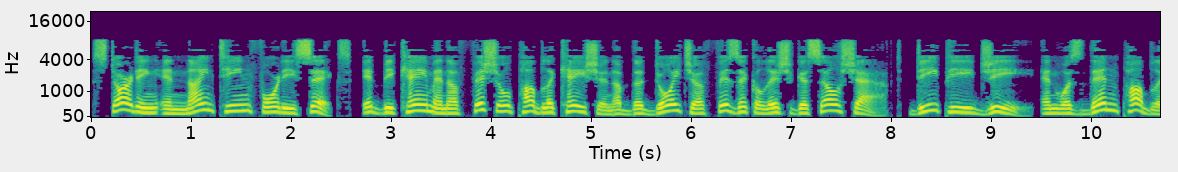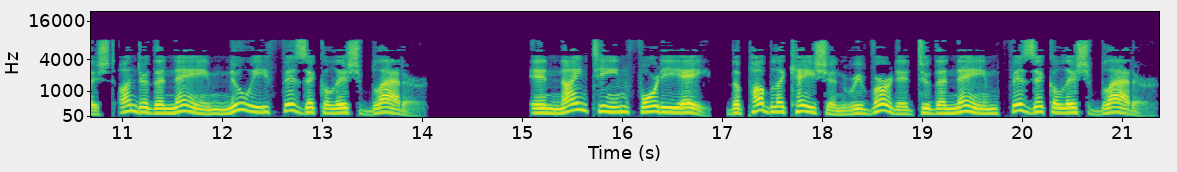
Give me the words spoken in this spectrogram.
Starting in 1946, it became an official publication of the Deutsche Physikalische Gesellschaft (DPG) and was then published under the name Neue Physikalische Blätter. In 1948, the publication reverted to the name Physikalische Blätter.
